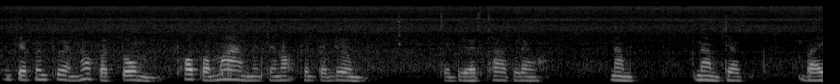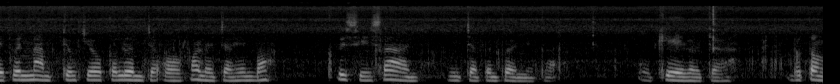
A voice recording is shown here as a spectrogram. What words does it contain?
มันจะเปื่อนๆเท่ากับต้มพ่อประมาณนะจะเนาะเพิ่นจะเริ่มจะเดือดคักแล้วน้ำน้ำจากใบเพิ่นน้ำเขียวๆก็เริ่มจะออกมาเลยจะเห็นบ่คือสีซ่านมันจะเปื่อนๆนี่ก็โอเคเราจะไม่ต้อง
